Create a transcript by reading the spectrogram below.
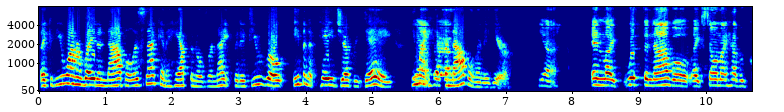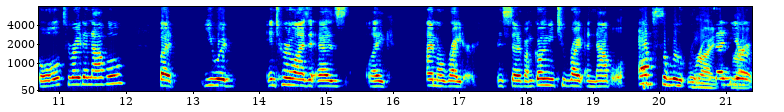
Like if you want to write a novel it's not going to happen overnight but if you wrote even a page every day you Yeah. might have a novel in a year. Yeah. And like with the novel, like someone might have a goal to write a novel, but you would internalize it as like, I'm a writer instead of I'm going to write a novel. absolutely Right. Then you're, right.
